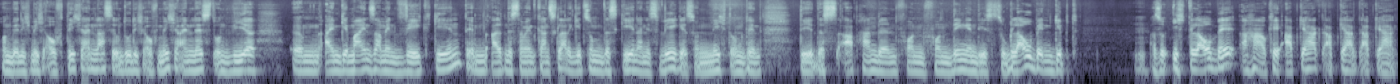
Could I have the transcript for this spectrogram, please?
Und wenn ich mich auf dich einlasse und du dich auf mich einlässt und wir ähm, einen gemeinsamen Weg gehen, dem Alten Testament ganz klar, da geht es um das Gehen eines Weges und nicht um den, die, das Abhandeln von, von Dingen, die es zu glauben gibt. Also ich glaube, aha, okay, abgehakt, abgehakt, abgehakt.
